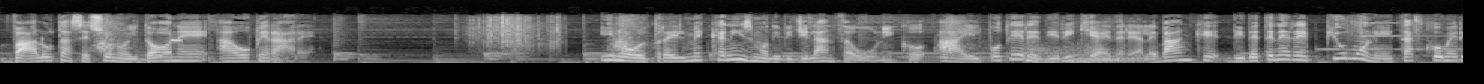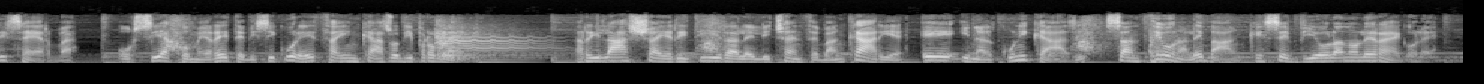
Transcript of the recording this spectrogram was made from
valuta se sono idonee a operare. Inoltre il meccanismo di vigilanza unico ha il potere di richiedere alle banche di detenere più moneta come riserva, ossia come rete di sicurezza in caso di problemi. Rilascia e ritira le licenze bancarie e, in alcuni casi, sanziona le banche se violano le regole.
